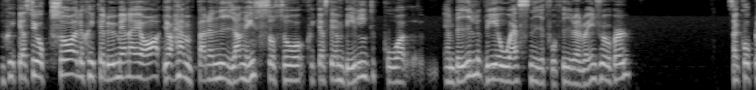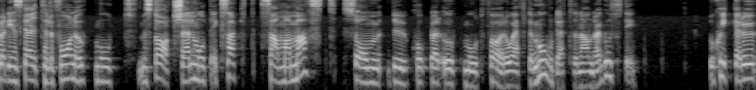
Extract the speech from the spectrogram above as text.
Då skickas det ju också, eller skickar du menar jag, jag hämtar en nya nyss och så skickas det en bild på en bil, VOS 924 Range Rover. Sen kopplar din Sky-telefon upp mot, med startcell mot exakt samma mast som du kopplar upp mot före och efter mordet den 2 augusti. Då skickar du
